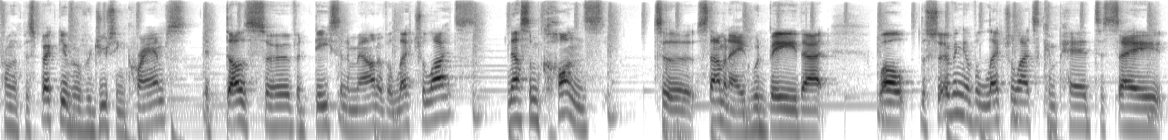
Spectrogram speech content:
from the perspective of reducing cramps, it does serve a decent amount of electrolytes. Now some cons to Staminade would be that, well, the serving of electrolytes compared to say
